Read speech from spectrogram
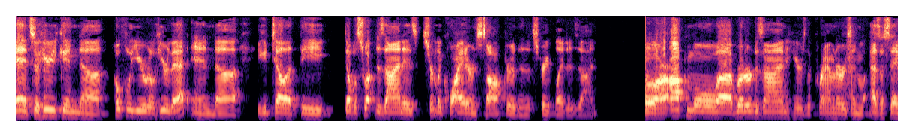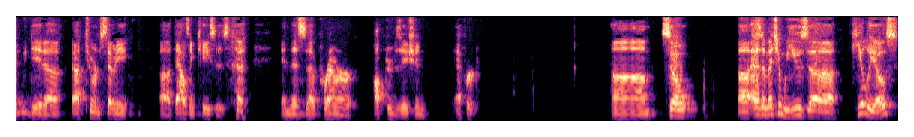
And so here you can, uh, hopefully you will hear that and uh, you can tell that the double swept design is certainly quieter and softer than the straight bladed design. So our optimal uh, rotor design, here's the parameters. And as I said, we did uh, about 270,000 uh, cases in this uh, parameter optimization effort. Um, so as I mentioned, we use Helios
